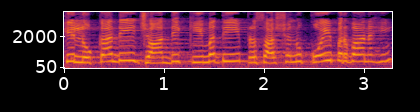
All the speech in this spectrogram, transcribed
ਕਿ ਲੋਕਾਂ ਦੀ ਜਾਨ ਦੀ ਕੀਮਤ ਦੀ ਪ੍ਰਸ਼ਾਸਨ ਨੂੰ ਕੋਈ ਪਰਵਾਹ ਨਹੀਂ?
